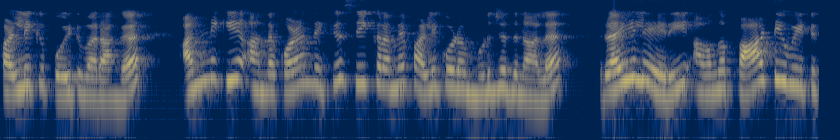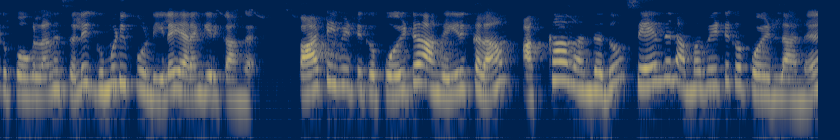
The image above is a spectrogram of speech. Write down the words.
பள்ளிக்கு போயிட்டு வராங்க. அன்னைக்கு அந்த குழந்தைக்கு சீக்கிரமே பள்ளிக்கூடம் முடிஞ்சதுனால ரயில் ஏறி அவங்க பாட்டி வீட்டுக்கு போகலாம்னு சொல்லி கும்மிடிப்பூண்டியில இறங்கியிருக்காங்க. பாட்டி வீட்டுக்கு போயிட்டு அங்க இருக்கலாம். அக்கா வந்ததும் சேர்ந்து நம்ம வீட்டுக்கு போயிடலான்னு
